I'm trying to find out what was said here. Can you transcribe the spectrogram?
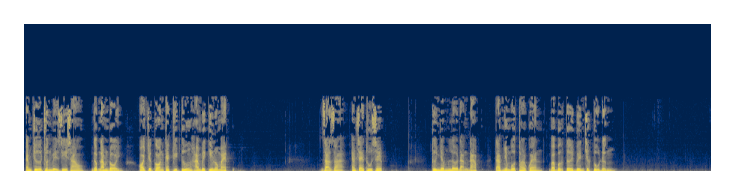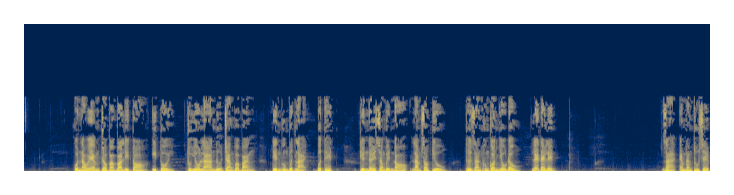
em chưa chuẩn bị gì sao? Gấp lắm rồi. Họ chỉ còn cách thủy tướng 20 km Dạ dạ em sẽ thu xếp. Tư nhâm lơ đãng đáp Đáp như một thói quen Và bước tới bên chiếc tủ đứng. Quần áo em cho vào vali to, Ít thôi. Chủ yếu là nữ trang và vàng, Tiền cũng vứt lại, Vứt hết. Tiền đấy sang bên đó, Làm sao tiêu? Thời gian không còn nhiều đâu, Lẹ tay lên. Dạ em đang thu xếp.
